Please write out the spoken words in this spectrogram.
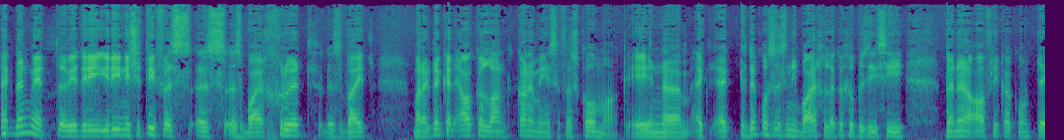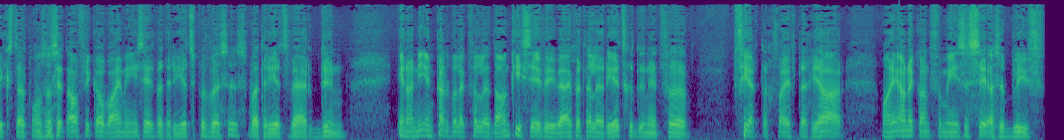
Ek dink net weet hierdie hierdie inisiatief is is is baie groot, dis wyd, maar ek dink in elke land kan 'n mens 'n verskil maak. En ehm um, ek ek ek dink ons is in 'n baie gelukkige posisie binne 'n Afrika konteks dat ons in Suid-Afrika baie mense het wat reeds bewus is, wat reeds werk doen. En aan die een kant wil ek vir hulle dankie sê vir die werk wat hulle reeds gedoen het vir 40, 50 jaar, maar aan die ander kant vir mense sê asseblief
